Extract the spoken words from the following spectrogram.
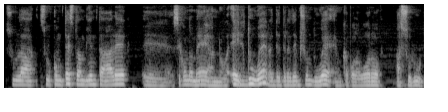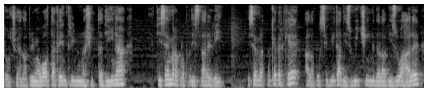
sulla, sul contesto ambientale, eh, secondo me hanno... E il 2, Red Dead Redemption 2, è un capolavoro assoluto, cioè la prima volta che entri in una cittadina ti sembra proprio di stare lì, ti sembra anche perché ha la possibilità di switching della visuale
